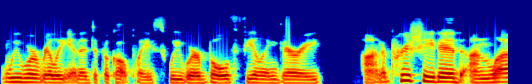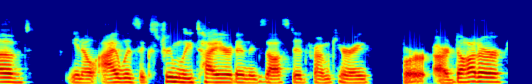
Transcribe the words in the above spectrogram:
we were really in a difficult place. We were both feeling very unappreciated, unloved. You know, I was extremely tired and exhausted from caring for our daughter,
